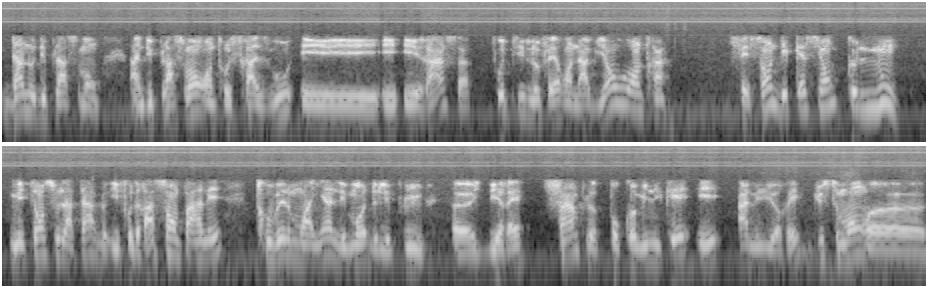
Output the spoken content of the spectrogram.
dans nos déplacements. Un déplacement entre Strasbourg et Reims, faut-il le faire en avion ou en train? Ce sont des questions que nous mettons sur la table. Il faudra s'en parler, trouver le moyen, les modes les plus, euh, je dirais, simple pour communiquer et améliorer justement euh,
